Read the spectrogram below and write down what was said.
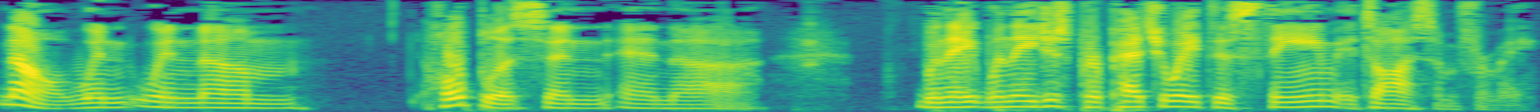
no, when, when, um, Hopeless and, and, uh, when they, when they just perpetuate this theme, it's awesome for me.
